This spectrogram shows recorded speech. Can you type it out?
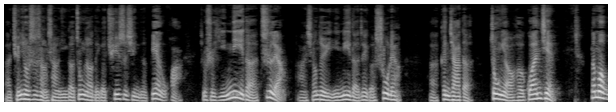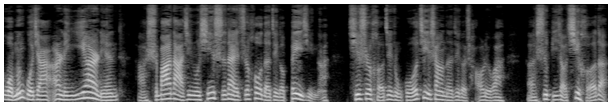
啊，全球市场上一个重要的一个趋势性的变化，就是盈利的质量啊，相对于盈利的这个数量啊，更加的重要和关键。那么，我们国家二零一二年啊，十八大进入新时代之后的这个背景呢，其实和这种国际上的这个潮流啊。呃，是比较契合的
